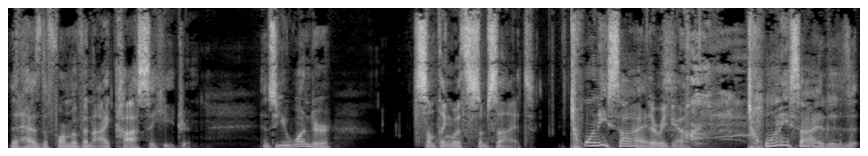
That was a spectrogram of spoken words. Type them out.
that has the form of an icosahedron, and so you wonder something with some sides. Twenty sides. There we go. 20 sided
